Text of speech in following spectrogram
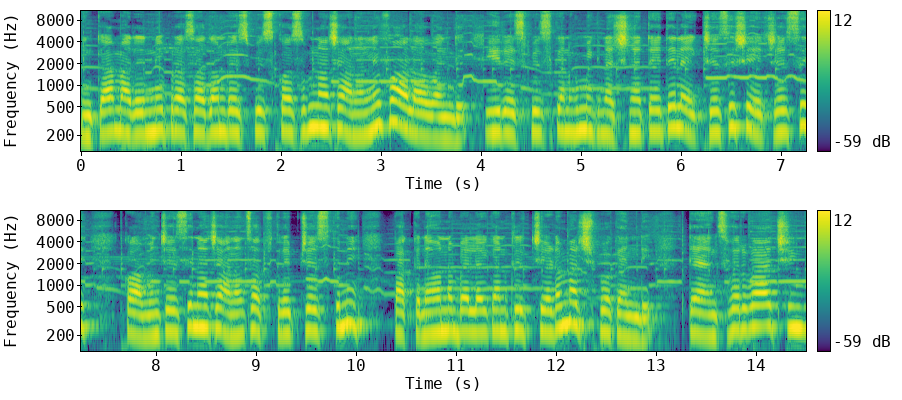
ఇంకా మరిన్ని ప్రసాదం రెసిపీస్ కోసం నా ఛానల్ని ఫాలో అవ్వండి. ఈ రెసిపీస్ కనుక మీకు నచ్చినట్టయితే లైక్ చేసి షేర్ చేసి కామెంట్ చేసి నా ఛానల్ సబ్స్క్రైబ్ చేసుకుని పక్కనే ఉన్న బెల్ ఐకాన్ క్లిక్ చేయడం మర్చిపోకండి. థ్యాంక్స్ ఫర్ వాచింగ్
